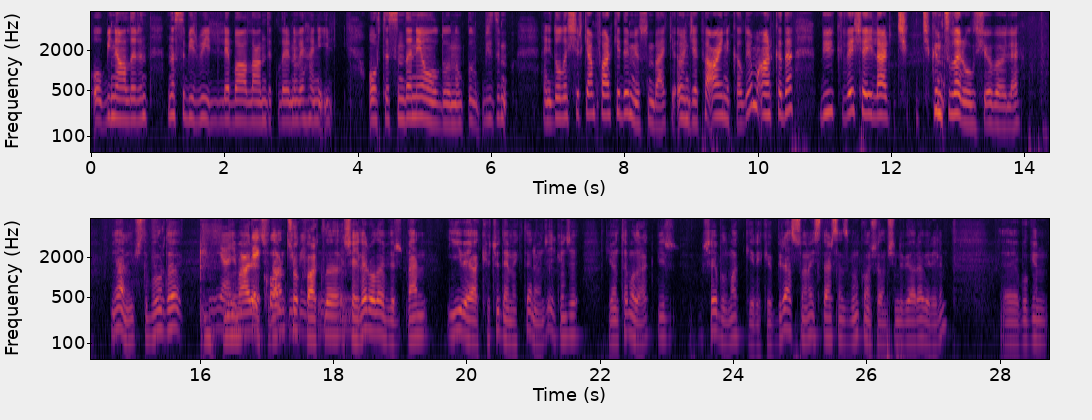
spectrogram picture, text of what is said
o binaların nasıl birbiriyle bağlandıklarını ve hani ortasında ne olduğunu bu bizim hani dolaşırken fark edemiyorsun belki ön cephe aynı kalıyor ama arkada büyük ve şeyler çıkıntılar oluşuyor böyle. Yani işte burada yani mimari açıdan çok farklı durum. şeyler olabilir. Ben iyi veya kötü demekten önce ilk önce yöntem olarak bir şey bulmak gerekiyor. Biraz sonra isterseniz bunu konuşalım. Şimdi bir ara verelim. Ee, bugün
